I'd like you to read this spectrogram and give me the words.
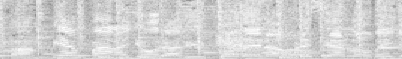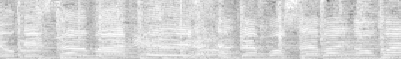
también para llorar y poder apreciar lo bello que es amar. Mira que el tiempo se va y no vuelve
